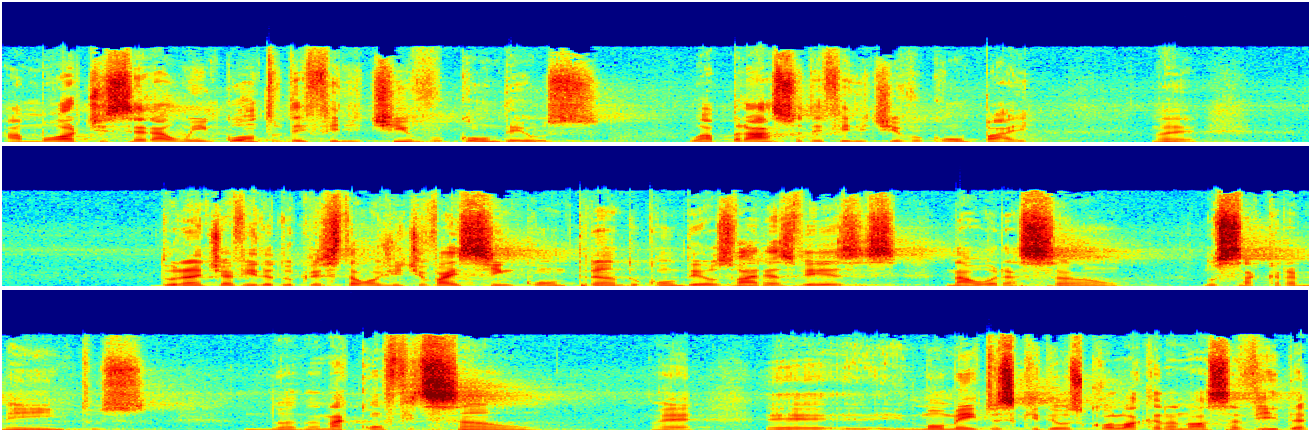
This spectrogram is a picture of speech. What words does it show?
a morte será um encontro definitivo com Deus, o abraço definitivo com o Pai, não é? Durante a vida do cristão, a gente vai se encontrando com Deus várias vezes, na oração, nos sacramentos, na, na confissão, não é? É, em momentos que Deus coloca na nossa vida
